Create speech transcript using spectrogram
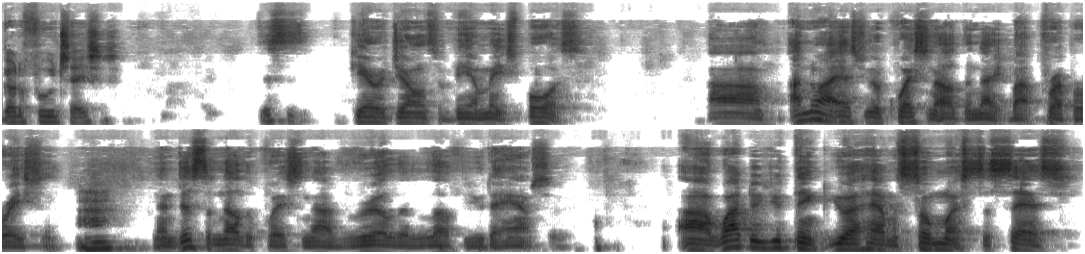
go to Food Chasers. This is Gary Jones of VMH Sports. Uh, I know I asked you a question the other night about preparation. Mm-hmm. And this is another question I'd really love for you to answer. Uh, why do you think you are having so much success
